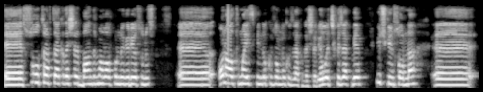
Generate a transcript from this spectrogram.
Ee, sol tarafta arkadaşlar Bandırma vapurunu görüyorsunuz. Ee, 16 Mayıs 1919 arkadaşlar yola çıkacak ve 3 gün sonra e,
